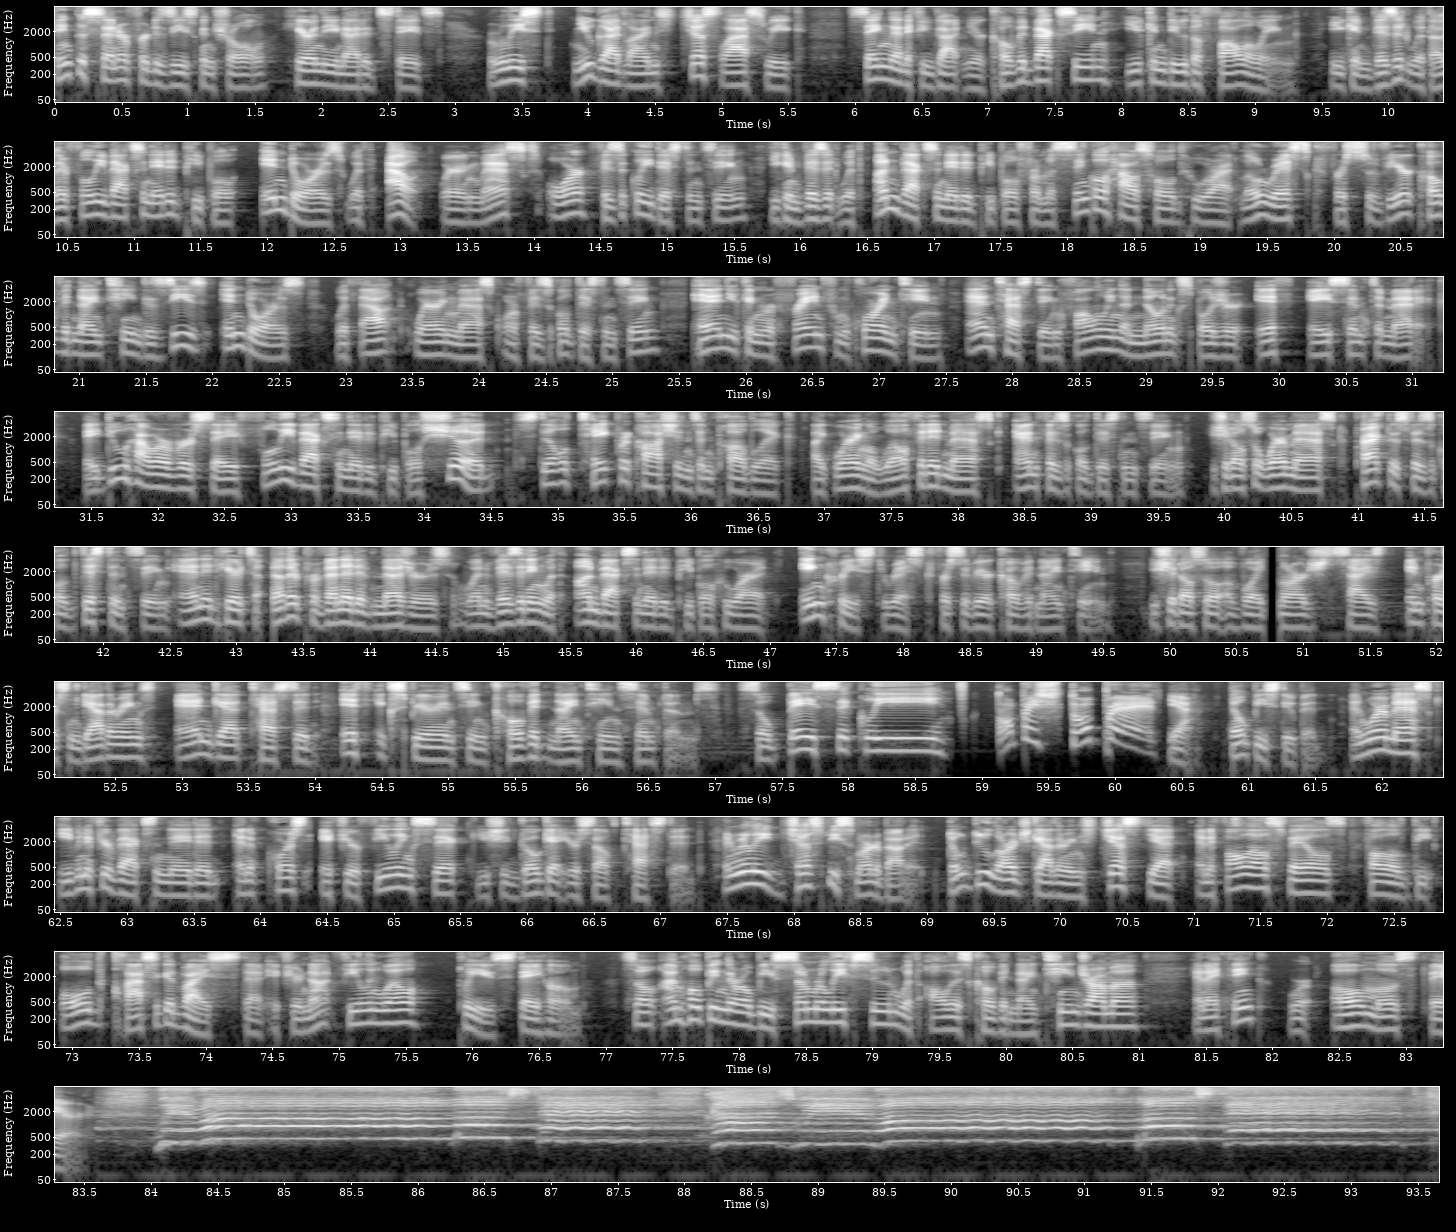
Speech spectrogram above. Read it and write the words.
think the Center for Disease Control here in the United States released new guidelines just last week saying that if you've gotten your COVID vaccine, you can do the following. You can visit with other fully vaccinated people indoors without wearing masks or physically distancing. You can visit with unvaccinated people from a single household who are at low risk for severe COVID 19 disease indoors without wearing mask or physical distancing. And you can refrain from quarantine and testing following a known exposure if asymptomatic. They do, however, say fully vaccinated people should still take precautions in public, like wearing a well fitted mask and physical distancing. You should also wear a mask, practice physical distancing, and adhere to other preventative measures when visiting with unvaccinated people who are at increased risk for severe COVID 19. You should also avoid large sized in person gatherings and get tested if experiencing COVID 19 symptoms. So basically, Don't be stupid. yeah, don't be stupid. And wear a mask even if you're vaccinated. And of course, if you're feeling sick, you should go get yourself tested. And really, just be smart about it. Don't do large gatherings just yet. And if all else fails, follow the old classic advice that if you're not feeling well, please stay home. So I'm hoping there will be some relief soon with all this COVID 19 drama. And I think we're almost there.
